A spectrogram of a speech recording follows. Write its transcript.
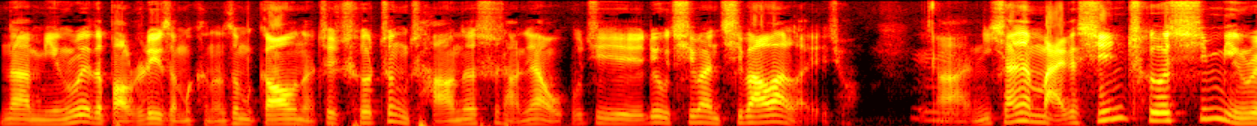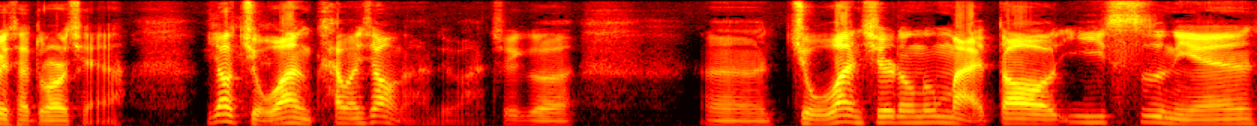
那明锐的保值率怎么可能这么高呢？这车正常的市场价我估计六七万七八万了也就啊，你想想买个新车新明锐才多少钱啊？要九万开玩笑呢，对吧？这个。嗯，九万其实都能买到一四年、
